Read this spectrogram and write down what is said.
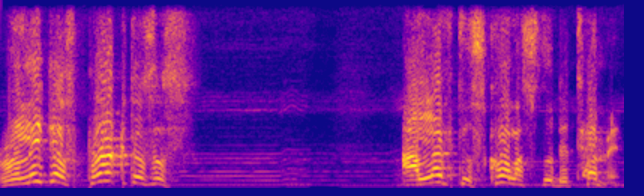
religious practices are left to scholars to determine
